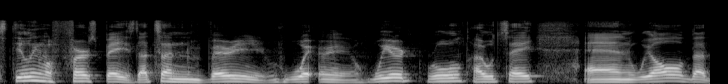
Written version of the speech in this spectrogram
stealing of first base. That's a very uh, weird rule, I would say. And we all that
